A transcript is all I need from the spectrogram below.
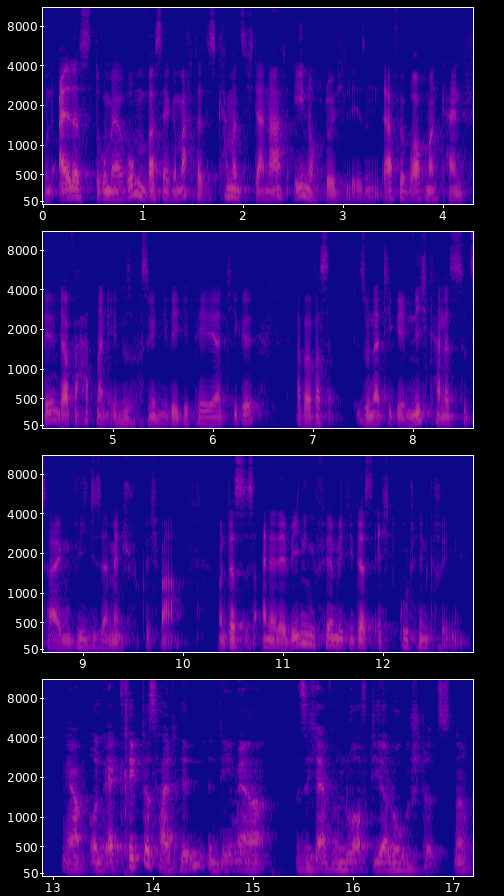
und all das drumherum, was er gemacht hat, das kann man sich danach eh noch durchlesen. Dafür braucht man keinen Film, dafür hat man eben sowas wie einen Wikipedia-Artikel. Aber was so ein Artikel eben nicht kann, ist zu zeigen, wie dieser Mensch wirklich war. Und das ist einer der wenigen Filme, die das echt gut hinkriegen. Ja, und er kriegt es halt hin, indem er sich einfach nur auf Dialoge stützt. Ne?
